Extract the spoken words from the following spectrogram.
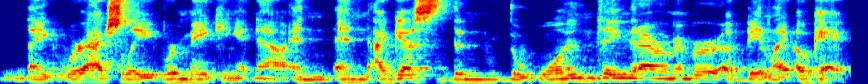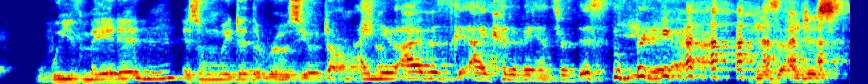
like we're actually we're making it now, and and I guess the the one thing that I remember of being like, okay, we've made it is Mhm. when we did the Rosie O'Donnell show. I show. knew I was. I could have answered this. Yeah, because I just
